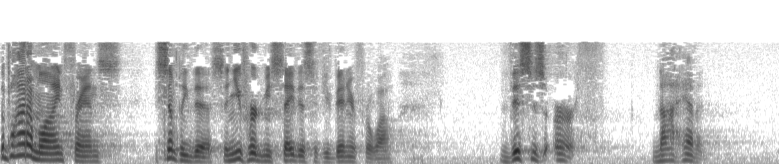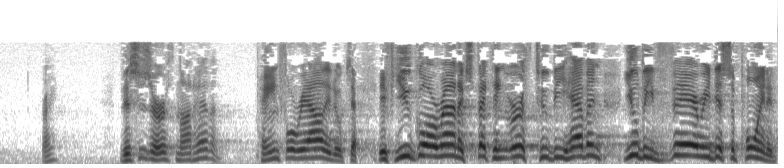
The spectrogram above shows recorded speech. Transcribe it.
The bottom line, friends, is simply this, and you've heard me say this if you've been here for a while. This is earth, not heaven. Right? This is earth, not heaven. Painful reality to accept. If you go around expecting earth to be heaven, you'll be very disappointed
